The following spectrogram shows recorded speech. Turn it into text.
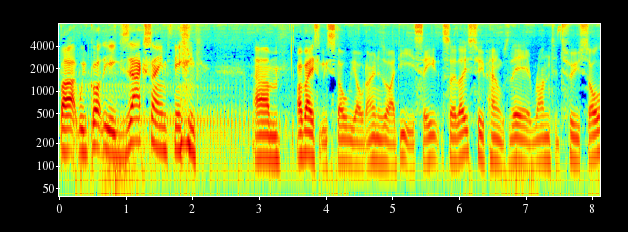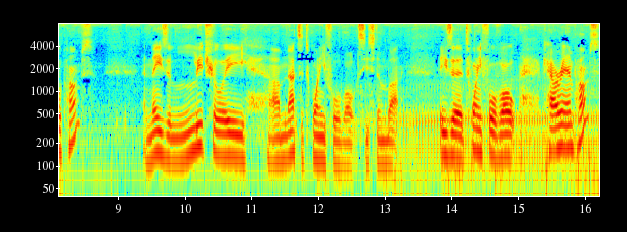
But we've got the exact same thing. Um, I basically stole the old owner's idea. See, so those two panels there run to two solar pumps, and these are literally um, that's a 24 volt system, but these are 24 volt caravan pumps.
